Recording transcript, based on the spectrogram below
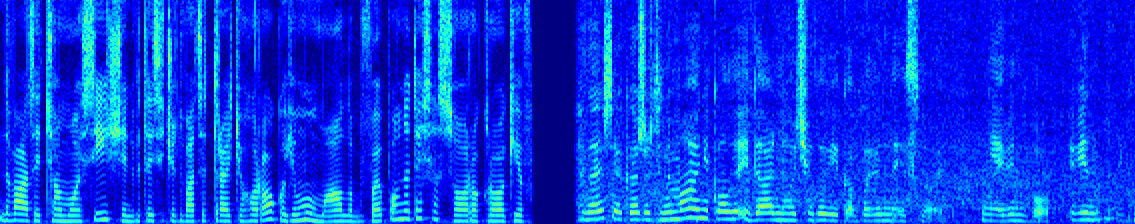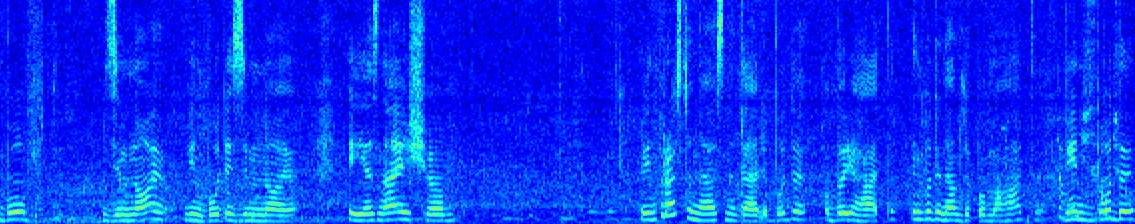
27 січня 2023 року йому мало б виповнитися 40 років. Знаєш, як кажуть, немає ніколи ідеального чоловіка, бо він не існує. Ні, він був. Він був зі мною, він буде зі мною. І я знаю, що він просто нас надалі буде оберігати. Він буде нам допомагати. Він буде,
